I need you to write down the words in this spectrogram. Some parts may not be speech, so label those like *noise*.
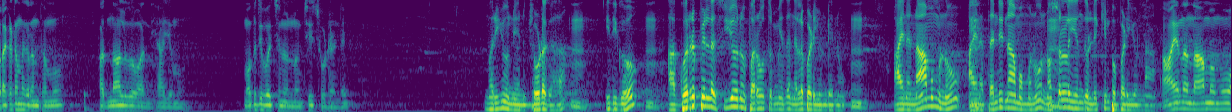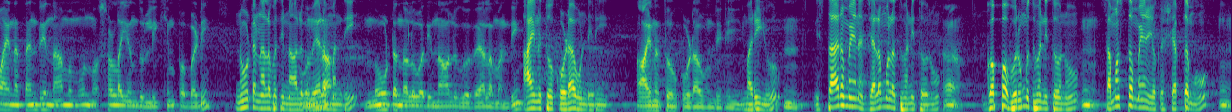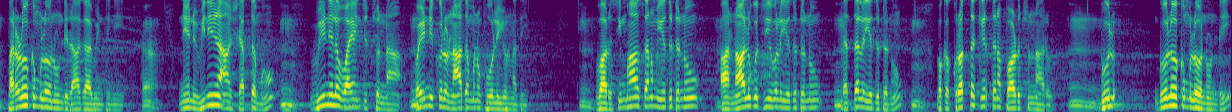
ప్రకటన గ్రంథము పద్నాలుగో అధ్యాయము. మొదటి వచనం నుంచి చూడండి. మరియు నేను చూడగా ఇదిగో ఆ గొర్రెపిల్ల సియోను పర్వతం మీద నిలబడి ఉండెను. ఆయన నామమును ఆయన తండ్రి నామమును నొసళ్ళ ఎందు లిఖింపబడి ఉన్న. ఆయన నామము ఆయన తండ్రి నామము నొసళ్ళ యందు లిఖింపబడి నూట నలభై నాలుగు వేల మంది నూట నలువది నాలుగు వేల మంది ఆయనతో కూడా ఉండిరి. ఆయనతో కూడా ఉండిరి మరియు విస్తారమైన జలముల ధ్వనితోను గొప్ప ఉరుము ధ్వనితోను సమస్తమైన యొక్క శబ్దము పరలోకములో నుండి రాగా వింటిని. నేను వినిన ఆ శబ్దము వీణిల వాయించుచున్న వైణికుల నాదమును పోలి ఉన్నది. వారు సింహాసనం ఎదుటను ఆ నాలుగు జీవుల ఎదుటను పెద్దల ఎదుటను ఒక క్రొత్త కీర్తన పాడుచున్నారు. భూలోకములో నుండి.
